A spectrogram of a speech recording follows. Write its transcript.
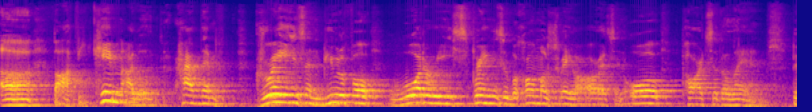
Uh, Ba'afikim, I will have them graze in beautiful watery springs of Bechol Moshe Haaretz in all parts of the land. I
